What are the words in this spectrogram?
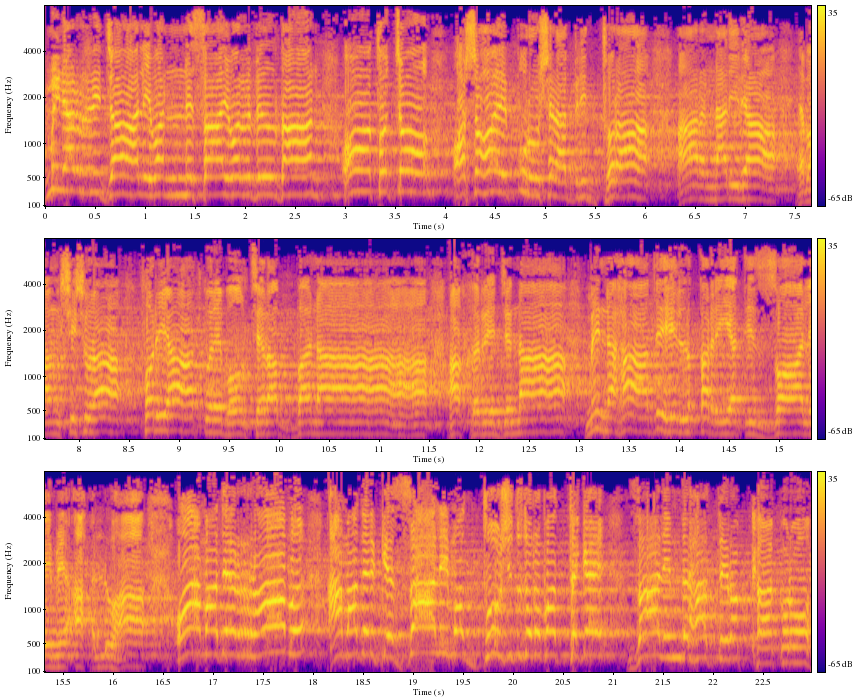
মিনার রিজাল অথচ অসহায় পুরুষেরা, বৃদ্ধরা আর নারীরা এবং শিশুরা ফরিয়াদ করে বলছে, রব্বানা ও আমাদের রব, আমাদেরকে জালিম অধ্যুষিত জনপদ থেকে জালিমদের হাতে রক্ষা করো।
